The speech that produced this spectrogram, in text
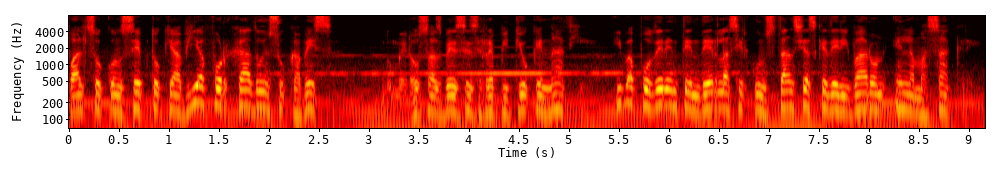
falso concepto que había forjado en su cabeza. Numerosas veces repitió que nadie iba a poder entender las circunstancias que derivaron en la masacre.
